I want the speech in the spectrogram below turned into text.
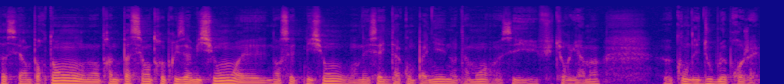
Ça, c'est important. On est en train de passer entreprise à mission. Et dans cette mission, on essaye d'accompagner notamment ces futurs gamins euh, qui ont des doubles projets.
